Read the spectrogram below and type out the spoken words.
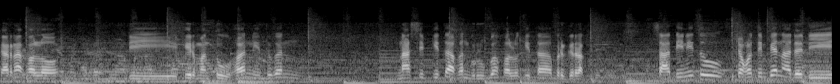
Karena kalau di firman Tuhan itu kan nasib kita akan berubah kalau kita bergerak gitu. Saat ini tuh coklat impian ada di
